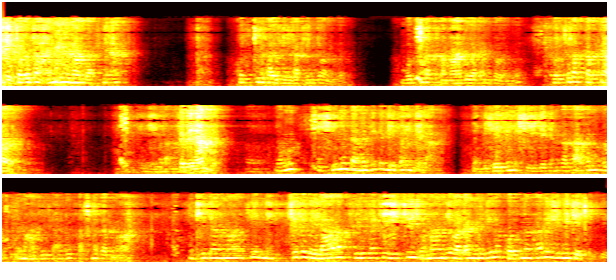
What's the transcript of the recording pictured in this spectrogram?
එතකොට අහන්න ප්‍රශ්නය කොච්චර කල් ලකින්න ඕනද? මුචක සමාධි වඩන්න ඕනද? කොච්චරක් ප්‍රඥාව වඩන්න නමුත් කිසිම දැනගික දෙපයින් වෙලා. දැන් විශේෂයෙන්ම සීලය ගැන කතා කරනකොට මහසීසාරු ප්‍රශ්න කරනවා. මුචිදර්මාචේ මෙච්චර වෙලාවක් සිල්ලක ඊටි සමාධිය වඩන්න කියලා කොතනකරි ලිමිටේෂන්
